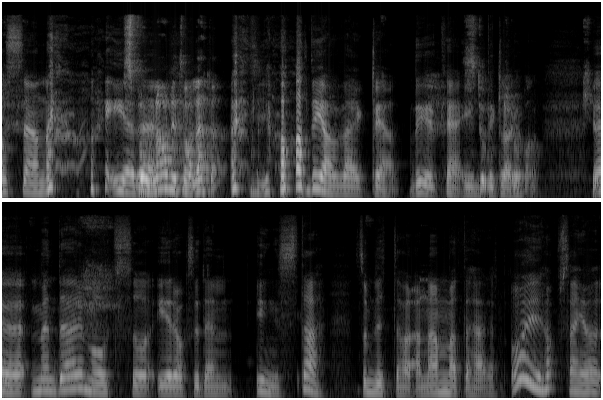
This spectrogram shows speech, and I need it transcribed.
och sen är Spola det... av i toaletten. Ja, det är han verkligen. Det kan jag inte Stort klaga på. Eh, men däremot så är det också den yngsta som lite har anammat det här. Att, Oj hoppsan, jag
